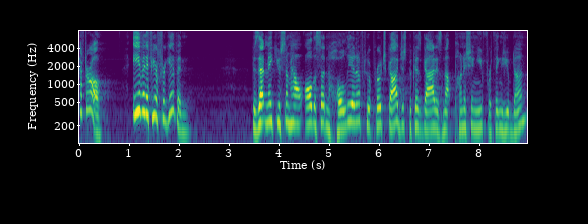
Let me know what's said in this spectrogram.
After all, even if you're forgiven, does that make you somehow all of a sudden holy enough to approach God just because God is not punishing you for things you've done?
